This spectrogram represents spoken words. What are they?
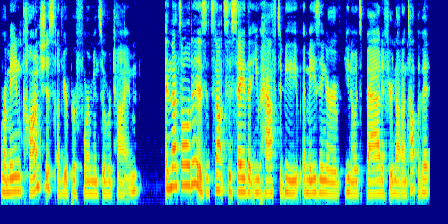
remain conscious of your performance over time and that's all it is. It's not to say that you have to be amazing or you know it's bad if you're not on top of it.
